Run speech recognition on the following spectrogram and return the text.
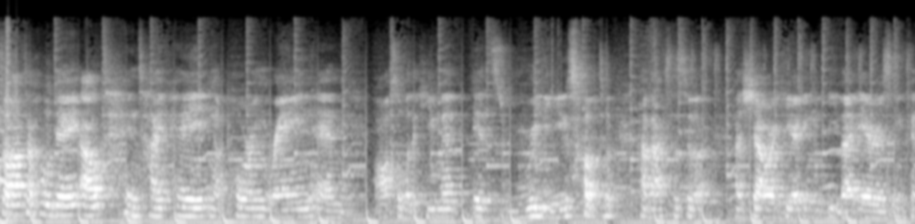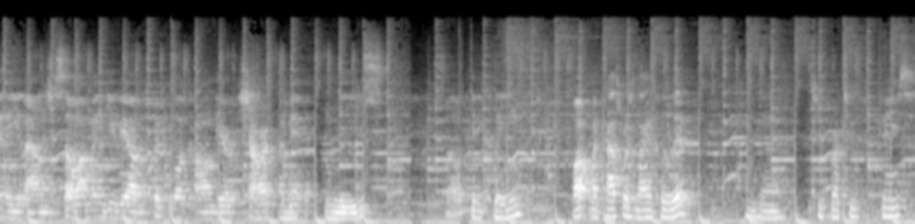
So after a whole day out in Taipei in a pouring rain and also with the humid, it's really useful to have access to a shower here in Eva Air's Infinity Lounge. So I'm to give you a quick look on their shower amenities. So pretty clean. Well, my password is not included. And uh, toothbrush, toothpaste,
